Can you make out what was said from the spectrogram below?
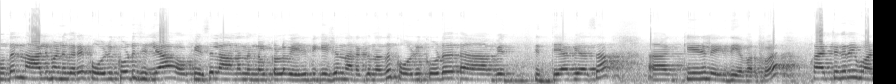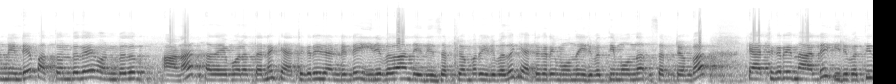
മുതൽ നാല് മണി വരെ കോഴിക്കോട് ജില്ലാ ഓഫീസിലാണ് നിങ്ങൾക്കുള്ള വെരിഫിക്കേഷൻ നടക്കുന്നത്. കോഴിക്കോട് വിദ്യാഭ്യാസ കീഴിൽ എഴുതിയവർക്ക്. കാറ്റഗറി വണ്ണിന്റെ പത്തൊൻപത് ഒൻപത് ആണ്. അതേപോലെ തന്നെ കാറ്റഗറി രണ്ടിന്റെ ഇരുപതാം തീയതി സെപ്റ്റംബർ ഇരുപത്. കാറ്റഗറി മൂന്ന് ഇരുപത്തി മൂന്ന് സെപ്റ്റംബർ. കാറ്റഗറി നാല് ഇരുപത്തി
